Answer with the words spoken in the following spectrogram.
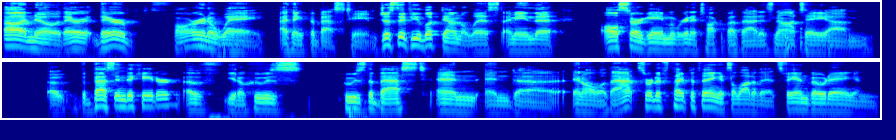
Uh no, they're they're far and away, I think, the best team. Just if you look down the list, I mean, the All-Star game, and we're going to talk about that, is not a um a, the best indicator of, you know, who's who's the best and and uh and all of that sort of type of thing. It's a lot of it. It's fan voting and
